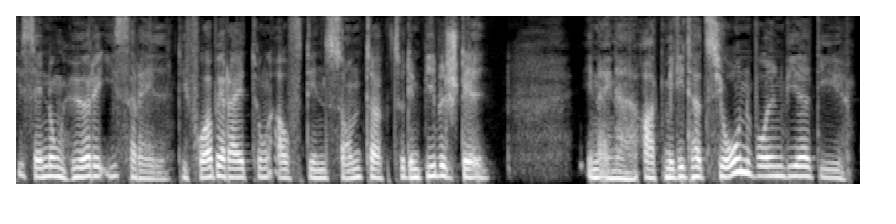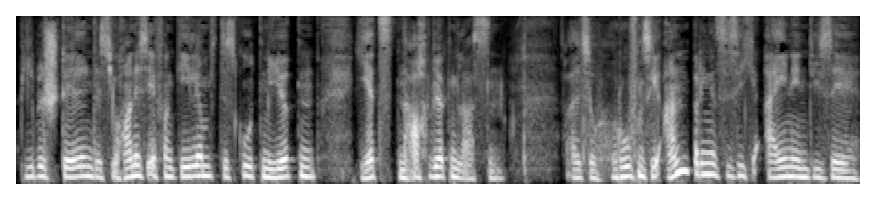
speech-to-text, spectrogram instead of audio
die Sendung Höre Israel, die Vorbereitung auf den Sonntag zu den Bibelstellen. In einer Art Meditation wollen wir die Bibelstellen des Johannesevangeliums des guten Hirten jetzt nachwirken lassen. Also rufen Sie an, bringen Sie sich ein in diese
